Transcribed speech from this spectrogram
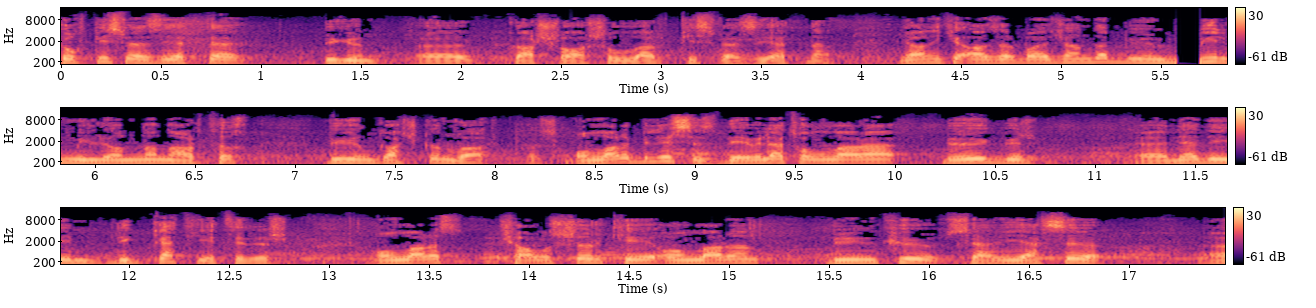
çox pis vəziyyətdə bir gün e, qarşılaşırlar pis vəziyyətlə. Yəni ki, Azərbaycanda bu gün 1 milyondan artıq bu gün qaçqın var. Onları bilirsiniz, devlət onlara böyük bir e, nə deyim, diqqət yetirir. Onlara çalışır ki onların bugünkü səviyyəsi e,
